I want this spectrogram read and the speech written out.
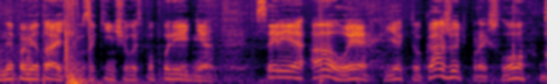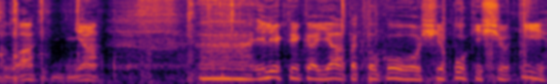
Не пам'ятаю, чим закінчилась попередня серія, але, як то кажуть, пройшло два дня. Електрика я так толкового ще поки що і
